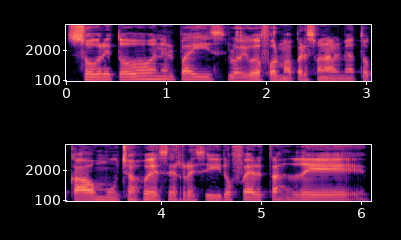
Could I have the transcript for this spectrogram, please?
sobre todo en el país, lo digo de forma personal, me ha tocado muchas veces recibir ofertas de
